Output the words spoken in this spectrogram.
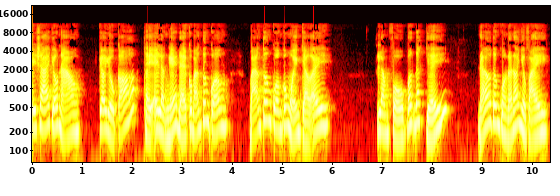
y sai chỗ nào? Cho dù có, thì y là nghe đệ của bản tướng quân, bản tướng quân có nguyện chờ y. Lâm Phụ bất đắc dĩ. Nếu tướng quân đã nói như vậy,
